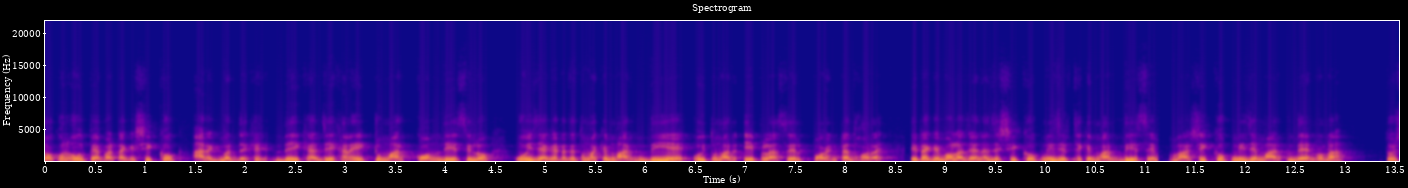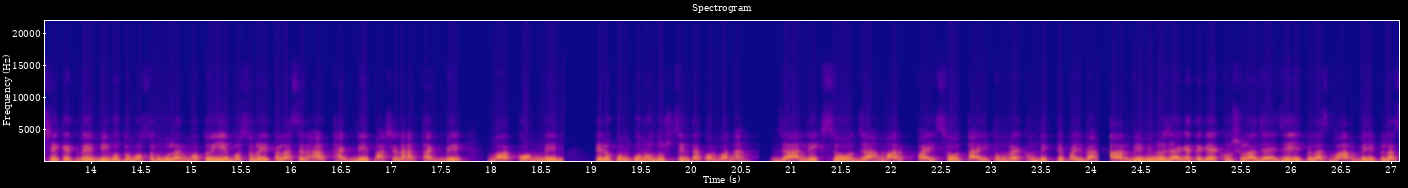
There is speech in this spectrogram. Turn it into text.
তখন ওই পেপারটাকে শিক্ষক আরেকবার দেখে। দেখা যেখানে একটু মার্ক কম দিয়েছিল, ওই জায়গাটাতে তোমাকে মার্ক দিয়ে ওই তোমার এ প্লাসের পয়েন্টটা ধরায়। এটাকে বলা যায় না যে শিক্ষক নিজের থেকে মার্ক দিয়েছে বা শিক্ষক নিজে মার্ক দেনও না। তো সেক্ষেত্রে বিগত বছরগুলোর মতোই এবছর এই প্লাসের হার থাকবে, পাশের হার থাকবে বা কমবে। এরকম কোনো দুশ্চিন্তা করবা না। যা লিখছো, যা মার্ক পাইছো, তাই তোমরা এখন দেখতে পাইবা। আর বিভিন্ন জায়গা থেকে এখন শোনা যায় যে এ প্লাস বাড়বে এ প্লাস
